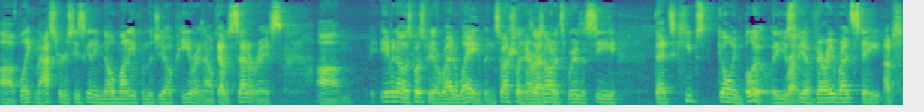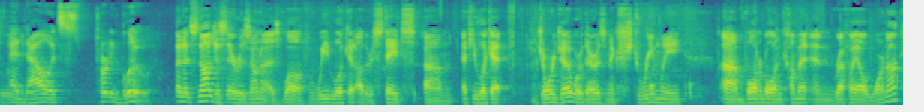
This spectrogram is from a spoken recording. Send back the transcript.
Uh, Blake Masters, he's getting no money from the GOP right now for Yep. the Senate race. Um, even though it's supposed to be a red wave, and especially in Arizona, Exactly. it's weird to see that keeps going blue. It used to be a very red state, Absolutely. and now it's turning blue. And it's not just Arizona as well. If we look at other states, um, if you look at Georgia, where there is an extremely um, vulnerable incumbent in Raphael Warnock,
